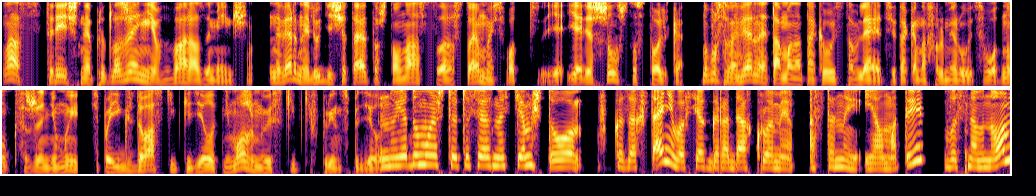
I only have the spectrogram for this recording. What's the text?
у нас встречное предложение в два раза меньше. Наверное, люди считают то, что у нас э, стоимость, вот, я, я решил, что столько. Ну, потому что, наверное, там она так и выставляется, и так она формируется. Вот, ну, к сожалению, мы, типа, x2 скидки делать не можем, и скидки, в принципе, делать Ну, я думаю, что это связано с тем, что в Казахстане во всех городах, кроме Астаны и Алматы, в основном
